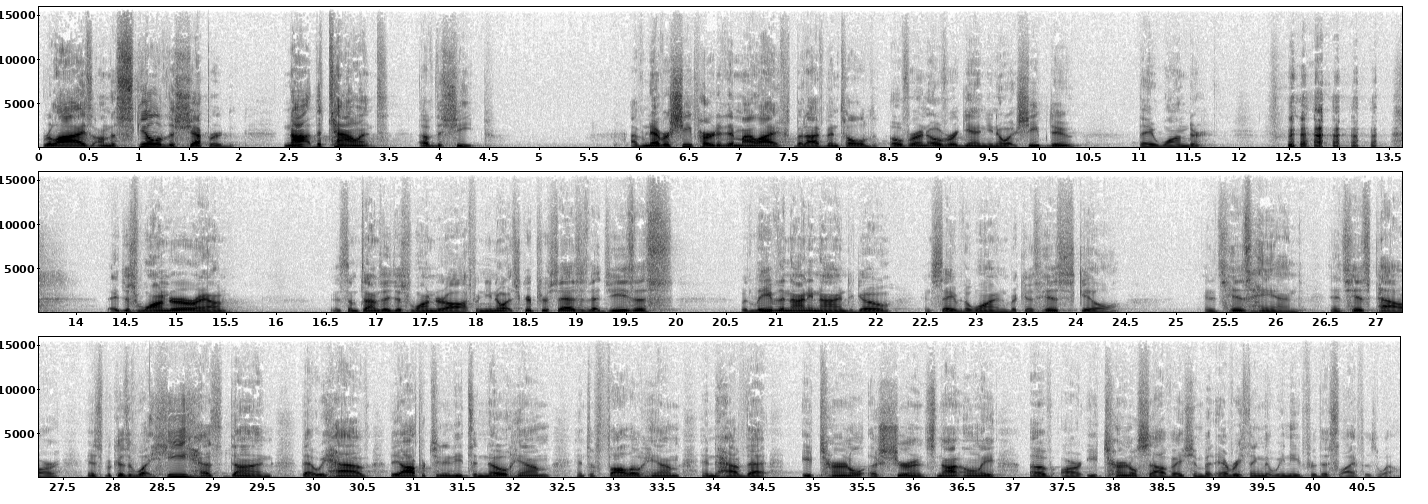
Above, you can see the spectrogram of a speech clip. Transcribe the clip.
relies on the skill of the shepherd, not the talent of the sheep. I've never sheep herded in my life, but I've been told over and over again you know what sheep do? They wander. they just wander around. And sometimes they just wander off. And you know what Scripture says is that Jesus would leave the 99 to go and save the one because his skill and it's his hand and it's his power and it's because of what he has done that we have the opportunity to know him and to follow him and to have that eternal assurance not only of our eternal salvation but everything that we need for this life as well.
